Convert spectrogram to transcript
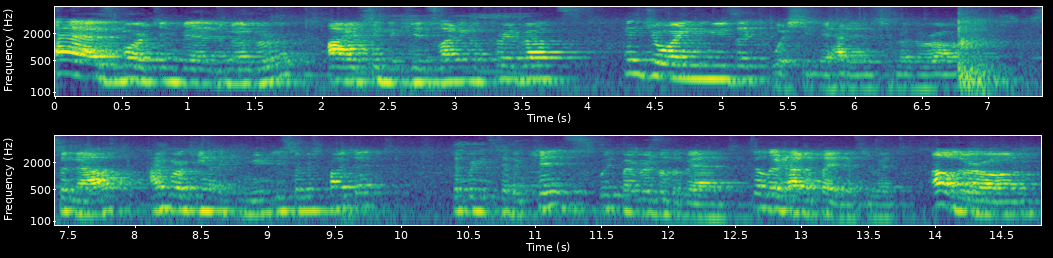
As a marching band member, I've seen the kids lining up parade routes, enjoying the music, wishing they had an instrument of their own. So now, I'm working on a community service project that brings together kids with members of the band to learn how to play an instrument of their own.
